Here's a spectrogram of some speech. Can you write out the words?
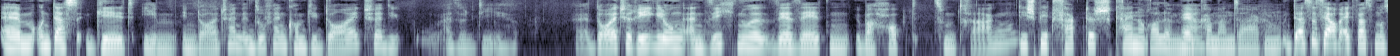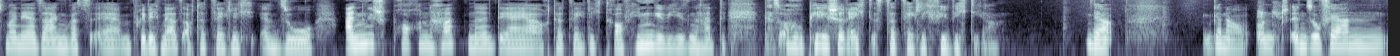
Ähm, und das gilt eben in Deutschland. Insofern kommt die deutsche, die, also die äh, deutsche Regelung an sich nur sehr selten überhaupt zum Tragen. Die spielt faktisch keine Rolle mehr, Ja. kann man sagen. Das ist ja auch etwas, muss man ja sagen, was ähm, Friedrich Merz auch tatsächlich äh, so angesprochen hat, ne, der ja auch tatsächlich darauf hingewiesen hat, das europäische Recht ist tatsächlich viel wichtiger. Ja, genau. Und insofern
